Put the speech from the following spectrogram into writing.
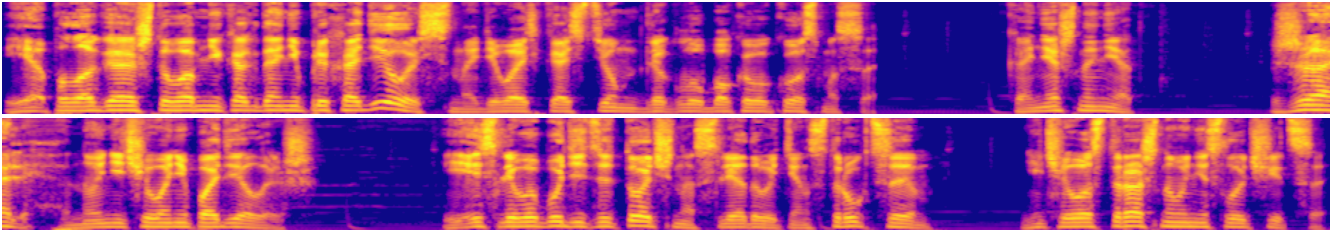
Я полагаю, что вам никогда не приходилось надевать костюм для глубокого космоса? Конечно, нет. Жаль, но ничего не поделаешь. Если вы будете точно следовать инструкциям, ничего страшного не случится.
